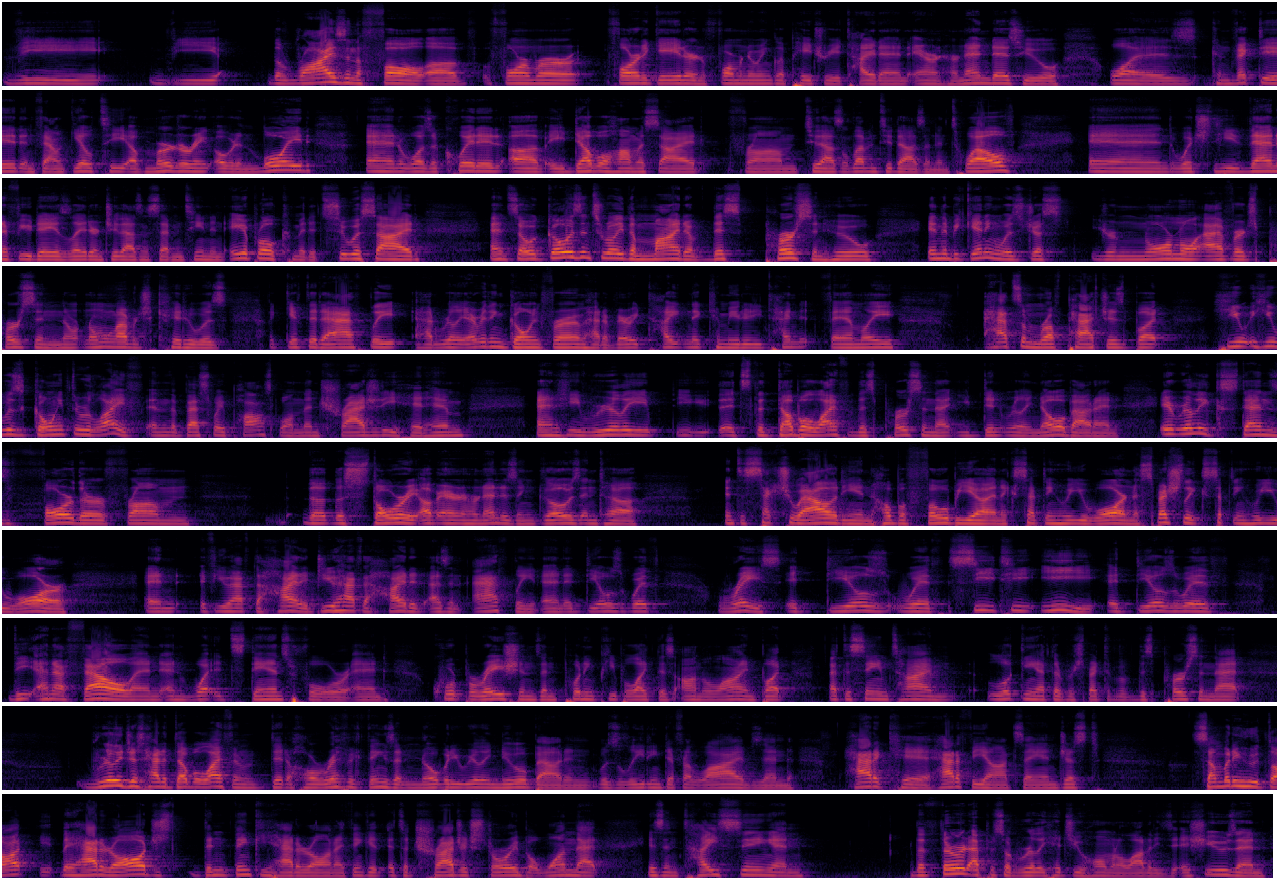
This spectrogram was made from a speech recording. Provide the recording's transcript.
the the the rise and the fall of former Florida Gator and former New England Patriot tight end Aaron Hernandez, who was convicted and found guilty of murdering Odin Lloyd and was acquitted of a double homicide from 2011 2012 and which he then a few days later in 2017 in April committed suicide. And so it goes into really the mind of this person who in the beginning was just your normal average person, normal average kid who was a gifted athlete, had really everything going for him, had a very tight knit community, tight knit family, had some rough patches, but he he was going through life in the best way possible, and then tragedy hit him, and he really it's the double life of this person that you didn't really know about and it really extends farther from the the story of Aaron Hernandez and goes into into sexuality and homophobia and accepting who you are and especially accepting who you are. And if you have to hide it do you have to hide it as an athlete? And it deals with race. It deals with CTE it deals with the NFL and and what it stands for and corporations and putting people like this on the line, but at the same time, looking at the perspective of this person that really just had a double life and did horrific things that nobody really knew about and was leading different lives and had a kid, had a fiance, and just somebody who thought they had it all just didn't think he had it all. And I think it, it's a tragic story, but one that is enticing. And the third episode really hits you home on a lot of these issues. And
